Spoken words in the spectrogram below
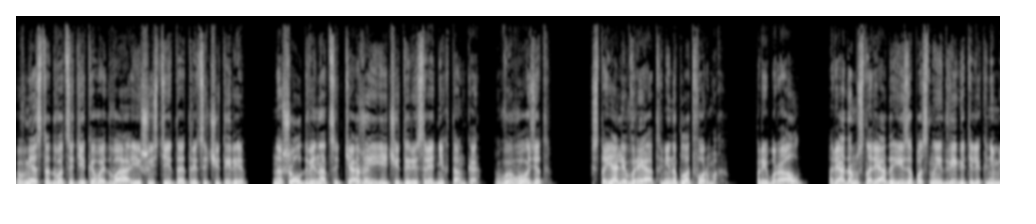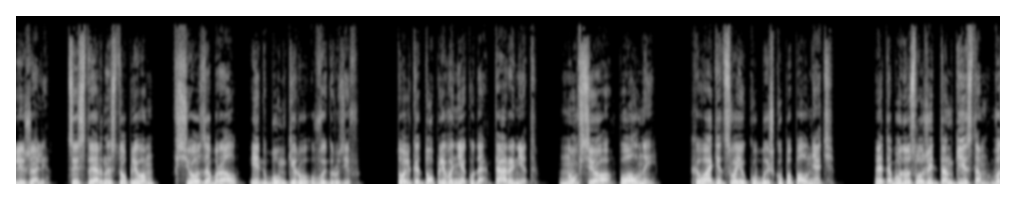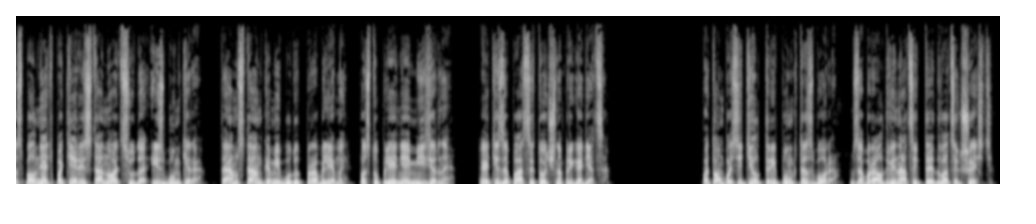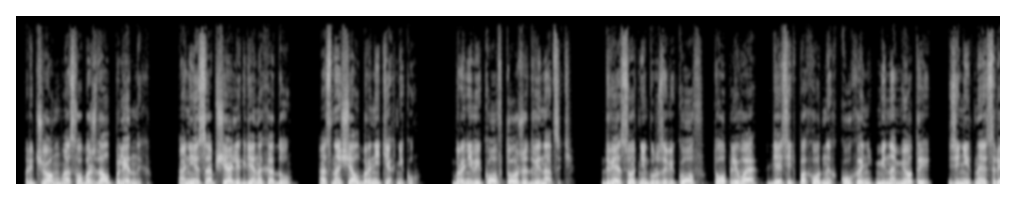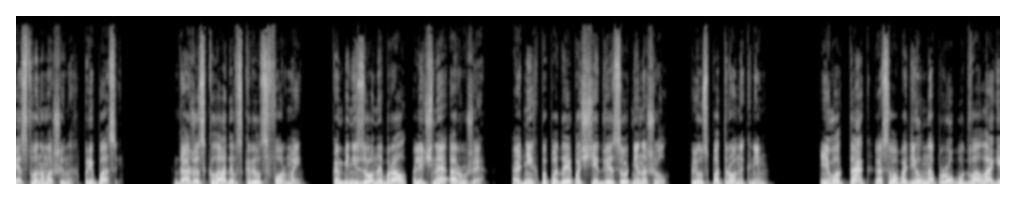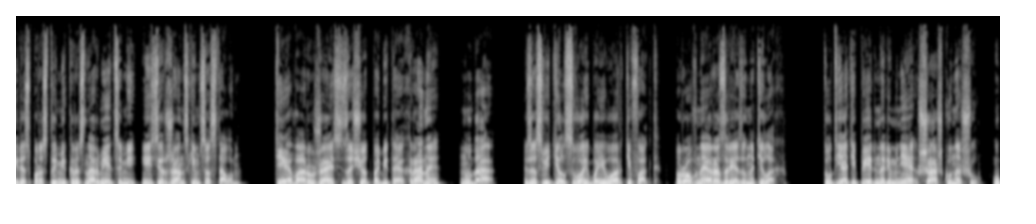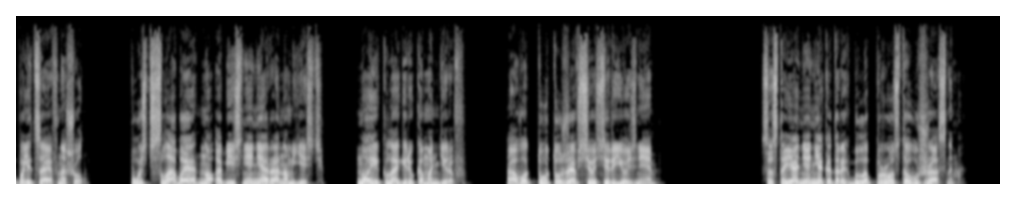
Вместо 20 КВ-2 и 6 Т-34 нашел 12 тяжей и 4 средних танка. Вывозят. Стояли в ряд, не на платформах. Прибрал, Рядом снаряды и запасные двигатели к ним лежали. Цистерны с топливом. Все забрал и к бункеру выгрузив. Только топлива некуда, тары нет. Ну все, полный. Хватит свою кубышку пополнять. Это буду служить танкистам, восполнять потери стану отсюда, из бункера. Там с танками будут проблемы. Поступление мизерное. Эти запасы точно пригодятся. Потом посетил три пункта сбора. Забрал 12 Т-26, причем освобождал пленных. Они сообщали, где на ходу. Оснащал бронетехнику. Броневиков тоже 12. Две сотни грузовиков, топливо, 10 походных кухонь, минометы, зенитное средство на машинах, припасы. Даже склады вскрыл с формой. Комбинезоны брал, личное оружие. Одних ППД почти две сотни нашел плюс патроны к ним. И вот так освободил на пробу два лагеря с простыми красноармейцами и сержантским составом. Те, вооружаясь за счет побитой охраны, ну да, засветил свой боевой артефакт, ровные разрезы на телах. Тут я теперь на ремне шашку ношу, у полицаев нашел. Пусть слабое, но объяснение ранам есть. Ну и к лагерю командиров. А вот тут уже все серьезнее. Состояние некоторых было просто ужасным.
